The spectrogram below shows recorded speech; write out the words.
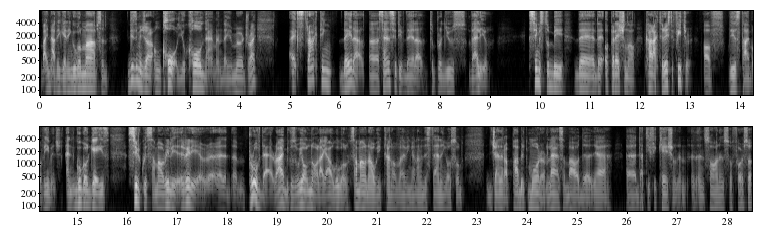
By navigating Google Maps and these images are on call. You call them and they emerge, right? Extracting data, uh, sensitive data to produce value seems to be the, the operational characteristic feature of this type of image. And Google Gaze circuits somehow really, really uh, uh, prove that, right? Because we all know, like how Google somehow now we kind of having an understanding also general public more or less about the yeah uh, datification and, and, and so on and so forth. So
